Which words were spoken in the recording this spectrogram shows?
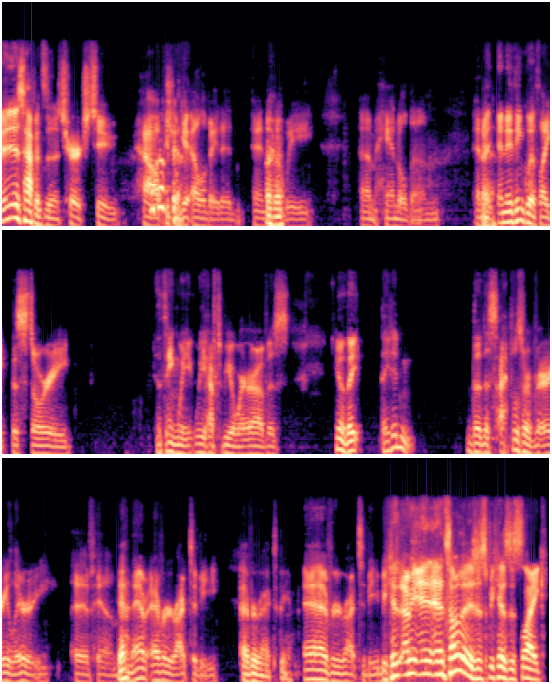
and this happens in the church too, how Oh, people yeah. get elevated and Uh-huh. how we um handle them. And Yeah. I and I think with like this story, the thing we we have to be aware of is, you know, they they didn't. The disciples are very leery of him, Yeah. and they have every right to be Every right to be. every right to be because I mean, and, and some of it is just because it's like,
